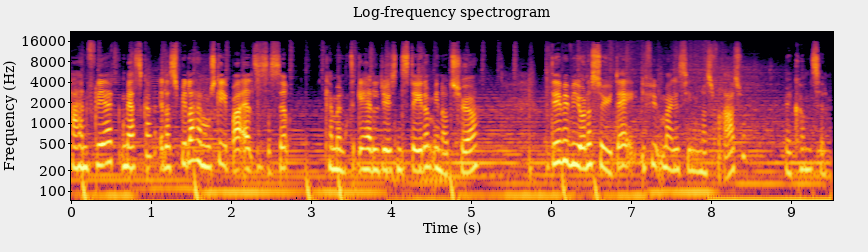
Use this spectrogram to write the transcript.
Har han flere masker, eller spiller han måske bare altid sig selv? Kan man kalde Jason Statham en auteur? Det vil vi undersøge i dag i filmmagasinet Nosferatu. Velkommen til.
